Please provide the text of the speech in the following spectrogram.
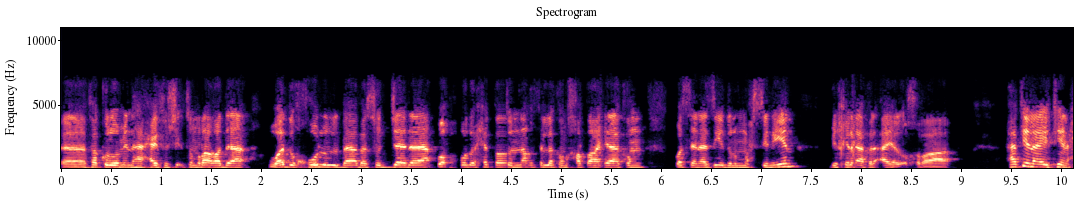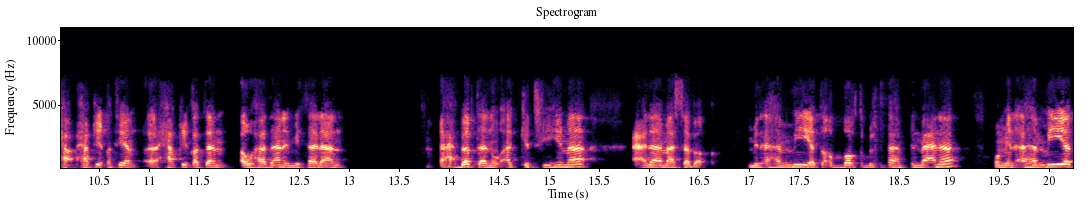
آه، فكلوا منها حيث شئتم رغدا وادخلوا الباب سجدا وقولوا حطة نغفر لكم خطاياكم وسنزيد المحسنين بخلاف الآية الأخرى. هاتين الآيتين حقيقة حقيقة أو هذان المثالان. أحببت أن أؤكد فيهما على ما سبق. من أهمية الضبط بالفهم المعنى ومن أهمية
